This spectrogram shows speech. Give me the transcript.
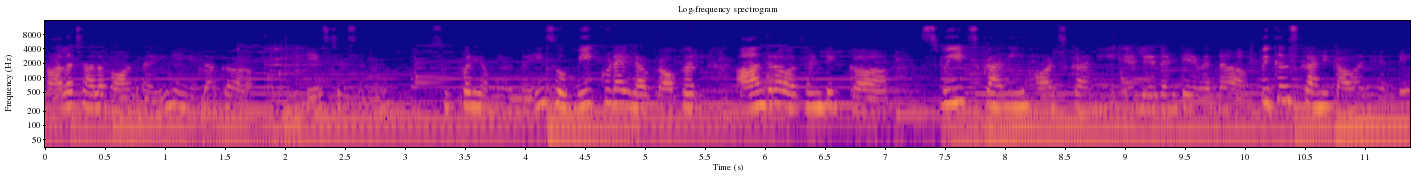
చాలా చాలా బాగున్నాయి. నేను ఇందాక ఒకటి టేస్ట్ చేశాను. సూపర్ యమ్మీ ఉన్నాయి. సో మీకు కూడా ఇలా ప్రాపర్ ఆంధ్ర అథెంటిక్ స్వీట్స్ uh, కానీ హాట్స్ కానీ లేదంటే ఏమైనా పికిల్స్ కానీ కావాలి అంటే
